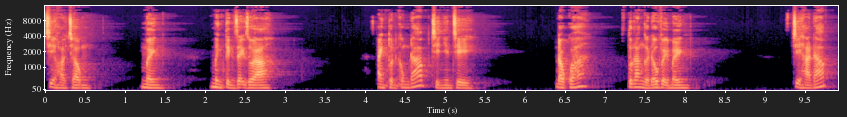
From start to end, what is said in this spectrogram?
Chị hỏi chồng. Mình, mình tỉnh dậy rồi à? Anh Thuần không đáp, chỉ nhìn chị. Đau quá, tôi đang ở đâu vậy mình? Chị Hà đáp,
